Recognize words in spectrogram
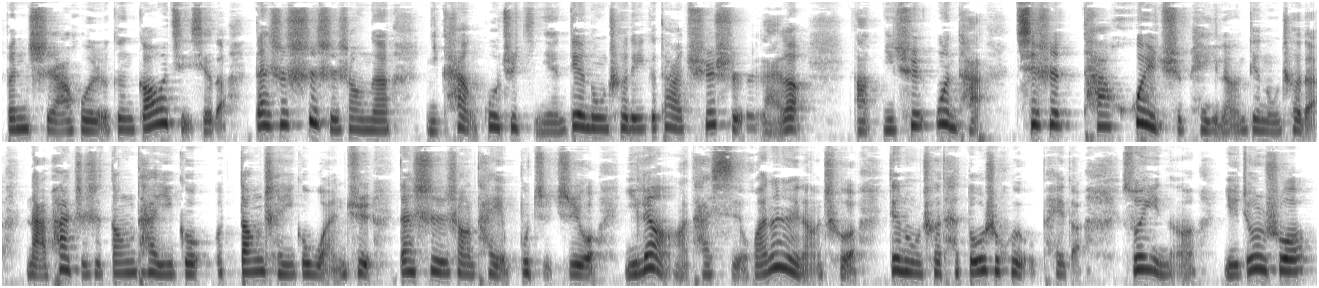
奔驰啊，或者更高级一些的。但是事实上呢，你看过去几年电动车的一个大趋势来了啊，你去问他，其实他会去配一辆电动车的，哪怕只是当他一个当成一个玩具。但事实上，它也不止只有一辆啊，他喜欢的那辆车，电动车它都是会有配的。所以呢，也就是说，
